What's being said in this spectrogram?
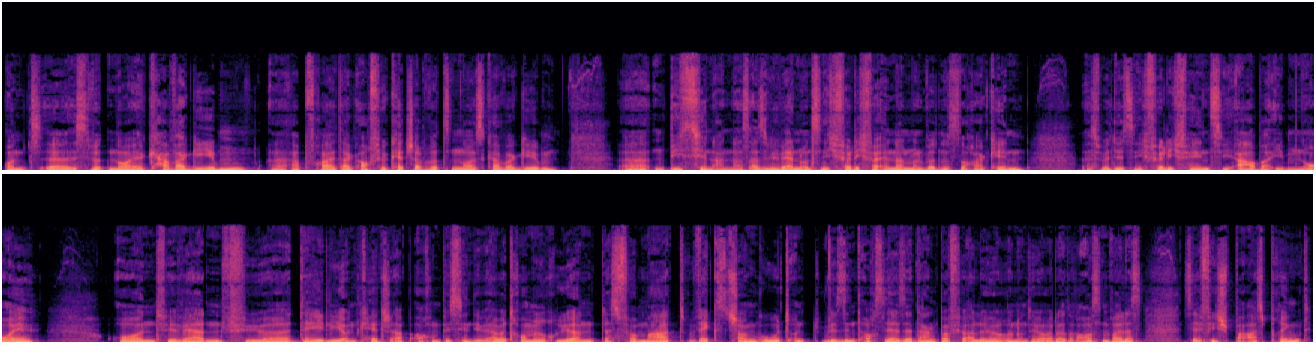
Und äh, es wird neue Cover geben äh, ab Freitag. Auch für Ketchup wird es ein neues Cover geben. Äh, ein bisschen anders. Also wir werden uns nicht völlig verändern, man wird uns noch erkennen. Es wird jetzt nicht völlig fancy, aber eben neu. Und wir werden für Daily und Catch-Up auch ein bisschen die Werbetrommel rühren. Das Format wächst schon gut und wir sind auch sehr, sehr dankbar für alle Hörerinnen und Hörer da draußen, weil das sehr viel Spaß bringt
